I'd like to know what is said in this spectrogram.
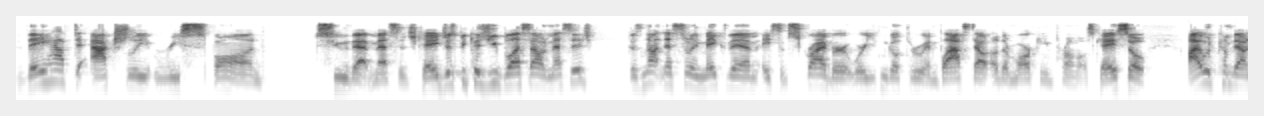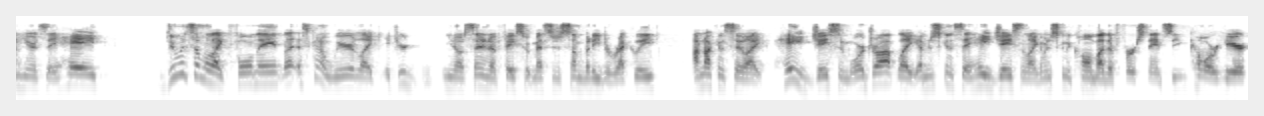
they have to actually respond to that message. Okay. Just because you bless out a message does not necessarily make them a subscriber where you can go through and blast out other marketing promos. Okay. So I would come down here and say, hey, doing something like full name, that's kind of weird. Like if you're, you know, sending a Facebook message to somebody directly, I'm not gonna say like, hey, Jason Wardrop. Like I'm just gonna say, hey, Jason. Like I'm just gonna call them by their first name. So you can come over here,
